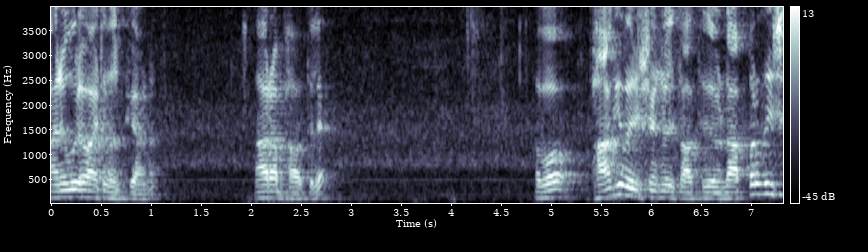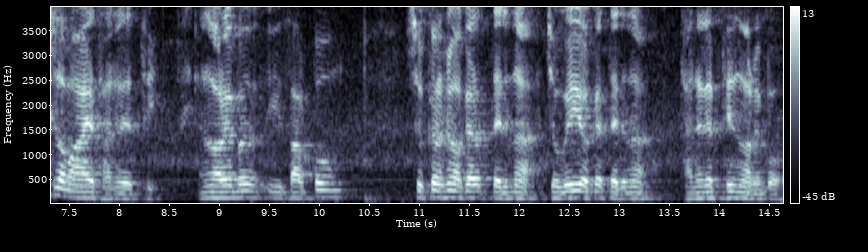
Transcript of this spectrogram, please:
അനുകൂലമായിട്ട് നിൽക്കുകയാണ് ആറാം ഭാവത്തിൽ അപ്പോൾ ഭാഗ്യപരീക്ഷണങ്ങളിൽ സാധ്യതയുണ്ട്. അപ്രതീക്ഷിതമായ ധനലബ്ധി എന്ന് പറയുമ്പോൾ ഈ സർപ്പവും ശുക്രനും ഒക്കെ തരുന്ന ചൊവ്വയും ഒക്കെ തരുന്ന ധനലബ്ധി എന്ന് പറയുമ്പോൾ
